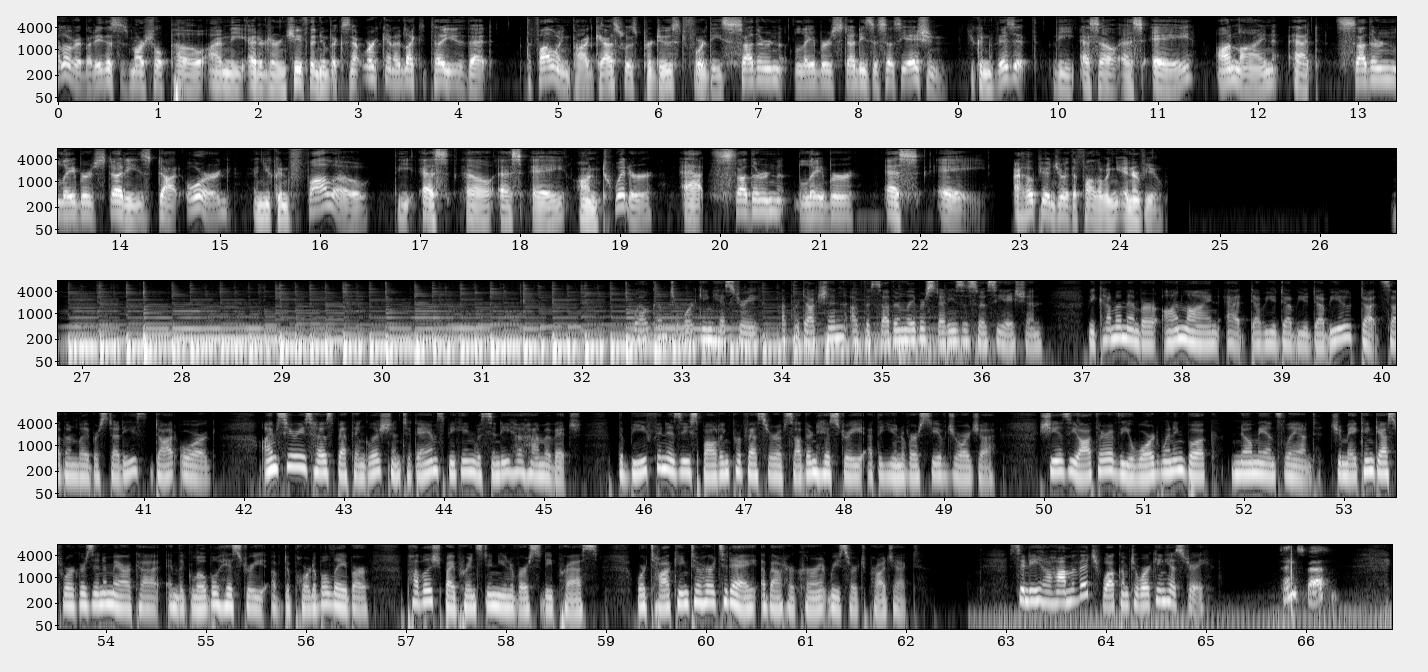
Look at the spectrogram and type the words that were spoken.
Hello, everybody. This is Marshall Poe. I'm the editor in chief of the New Books Network, and I'd like to tell you that the following podcast was produced for the Southern Labor Studies Association. You can visit the SLSA online at southernlaborstudies.org, and you can follow the SLSA on Twitter at Southern Labor SA. I hope you enjoy the following interview. Working History, a production of the Southern Labor Studies Association. Become a member online at www.southernlaborstudies.org. I'm series host Beth English, and today I'm speaking with Cindy Hahamovich, the B. Phinizy Spalding Professor of Southern History at the University of Georgia. She is the author of the award winning book, No Man's Land Jamaican Guest Workers in America and the Global History of Deportable Labor, published by Princeton University Press. We're talking to her today about her current research project. Cindy Hahamovich, welcome to Working History. Thanks, Beth.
